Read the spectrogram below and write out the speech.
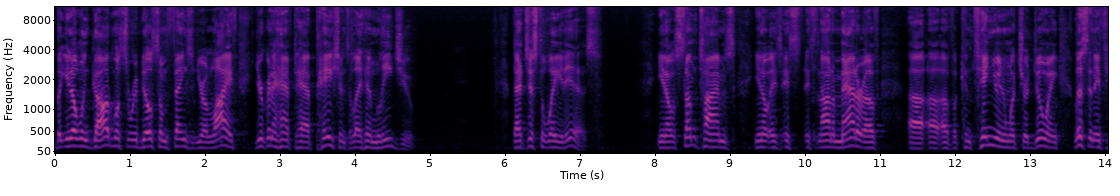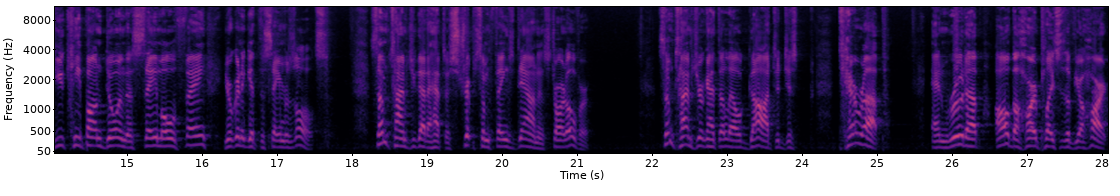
But you know, when God wants to rebuild some things in your life, you're going to have to have patience to let Him lead you. That's just the way it is. You know, sometimes, you know, it's, it's, it's not a matter of, uh, uh, of continuing what you're doing. Listen, if you keep on doing the same old thing, you're going to get the same results. Sometimes you got to have to strip some things down and start over. Sometimes you're going to have to allow God to just tear up and root up all the hard places of your heart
